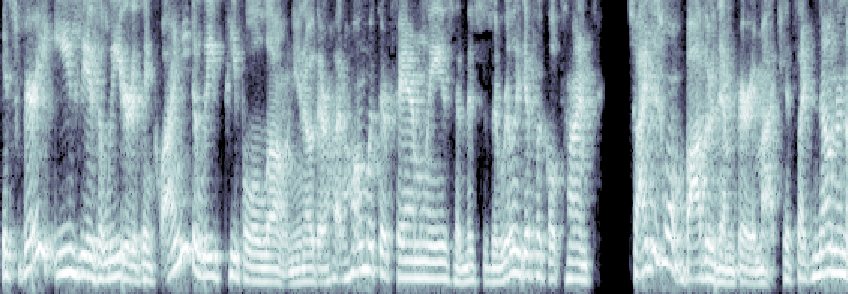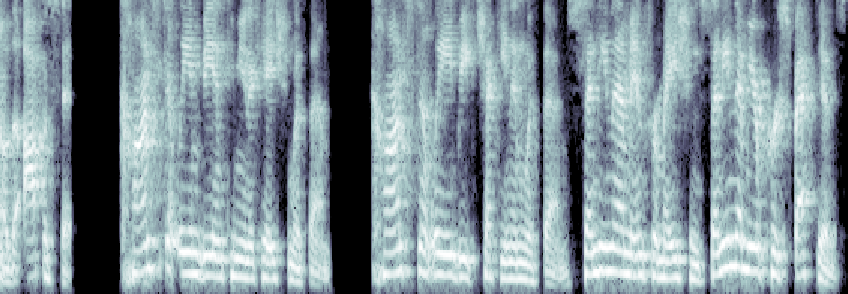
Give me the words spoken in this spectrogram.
it's very easy as a leader to think, well, I need to leave people alone. You know, they're at home with their families and this is a really difficult time. So I just won't bother them very much. It's like, no, no, no, the opposite. Constantly be in communication with them, constantly be checking in with them, sending them information, sending them your perspectives.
